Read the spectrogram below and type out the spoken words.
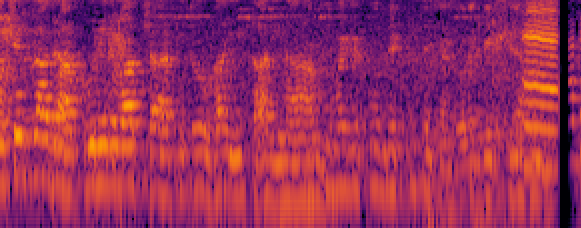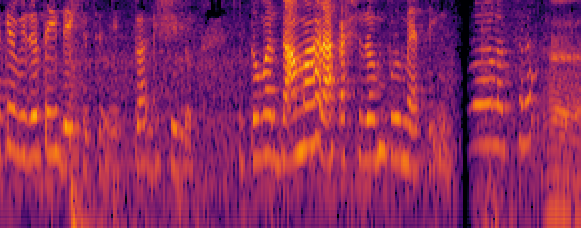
আশের রাজা কুরের বাদশা টিটো ভাই তারই নাম। তোমাকে তো দেখতে চাইছেন ওরে দেখছি হ্যাঁ আজকের ভিডিওতেই দেখেছেন একটু আগে ছিল। তোমার জামা আর আকাশের রং পুরো ম্যাচিং আছে না? হ্যাঁ।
